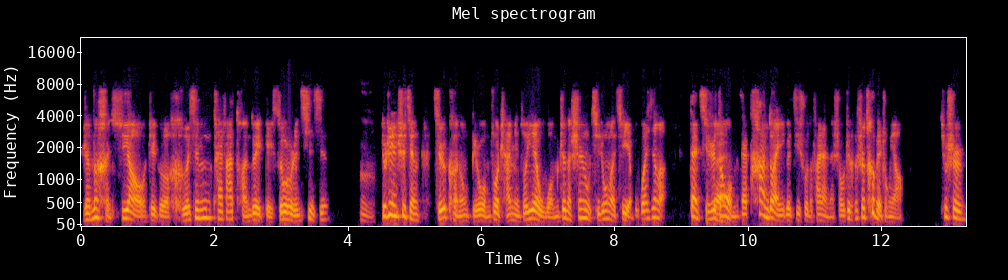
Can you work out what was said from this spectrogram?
人们很需要这个核心开发团队给所有人信心。嗯，就这件事情，其实可能，比如我们做产品、做业务，我们真的深入其中了，其实也不关心了。但其实当我们在判断一个技术的发展的时候，这个事特别重要。就是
